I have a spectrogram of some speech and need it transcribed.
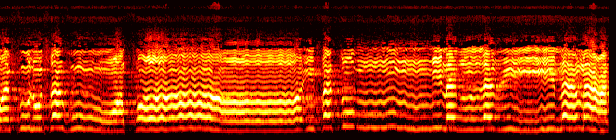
وثلثه وطائفة الذين معك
